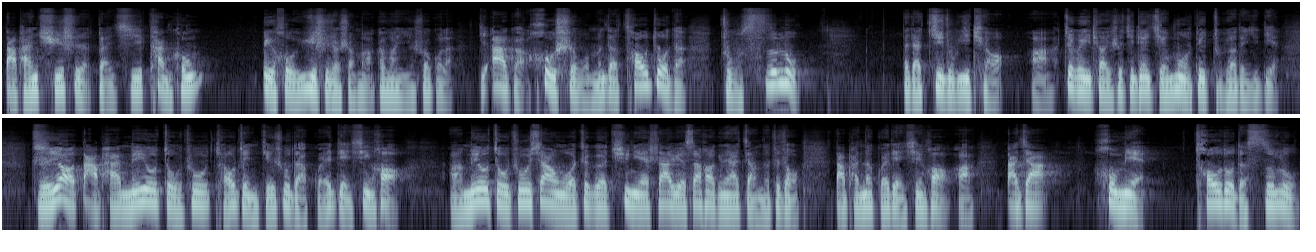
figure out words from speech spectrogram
大盘趋势短期看空背后预示着什么？刚刚已经说过了。第二个，后市我们的操作的主思路，大家记住一条啊，这个一条也是今天节目最主要的一点。只要大盘没有走出调整结束的拐点信号啊，没有走出像我这个去年十二月三号跟大家讲的这种大盘的拐点信号啊，大家后面操作的思路。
